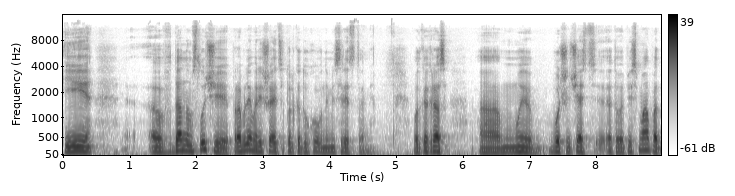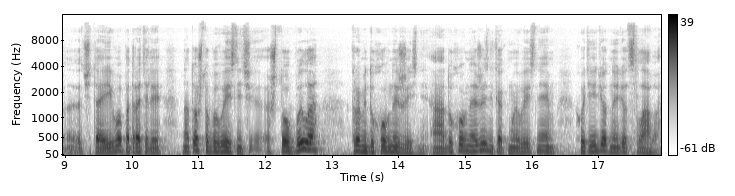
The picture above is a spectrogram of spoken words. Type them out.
И в данном случае проблема решается только духовными средствами. Вот как раз мы большую часть этого письма, читая его, потратили на то, чтобы выяснить, что было, кроме духовной жизни. А духовная жизнь, как мы выясняем, хоть и идет, но идет слабо.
